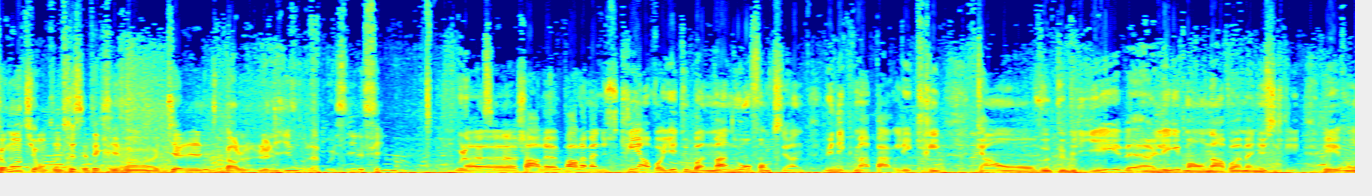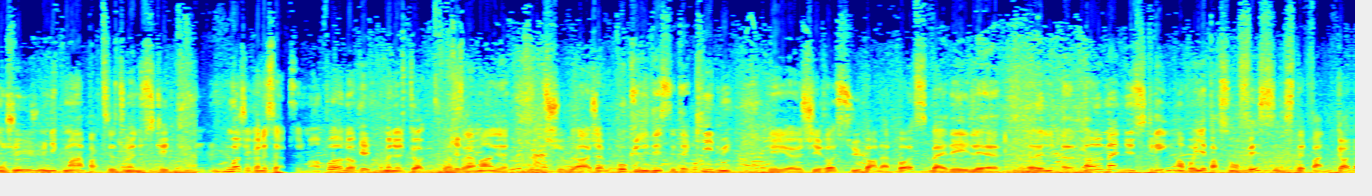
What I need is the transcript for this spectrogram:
Comment as-tu rencontré cet écrivain? Quel, Par le livre, la poésie, le film? Ou le euh, par, le, par, le, manuscrit envoyé tout bonnement. Nous, on fonctionne uniquement par l'écrit. Quand on veut publier un livre, on envoie un manuscrit et on juge uniquement à partir du manuscrit. Moi, je ne connaissais absolument pas là, Emmanuel Koch. Vraiment, ah, j'avais aucune idée c'était qui, lui. Et euh, j'ai reçu par la poste ben, euh, un manuscrit envoyé par son fils, Stéphane Koch.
